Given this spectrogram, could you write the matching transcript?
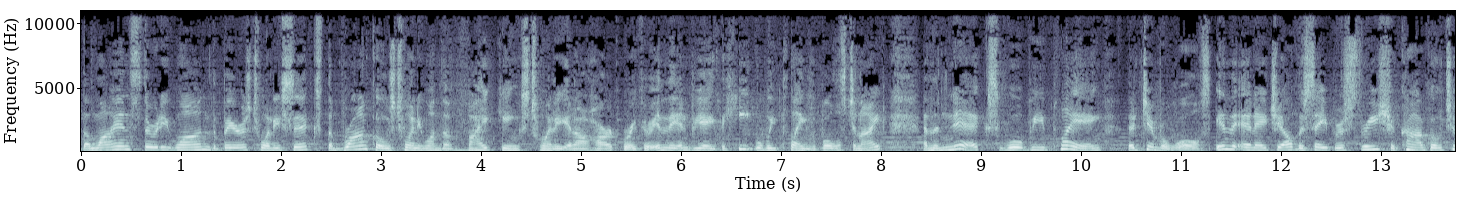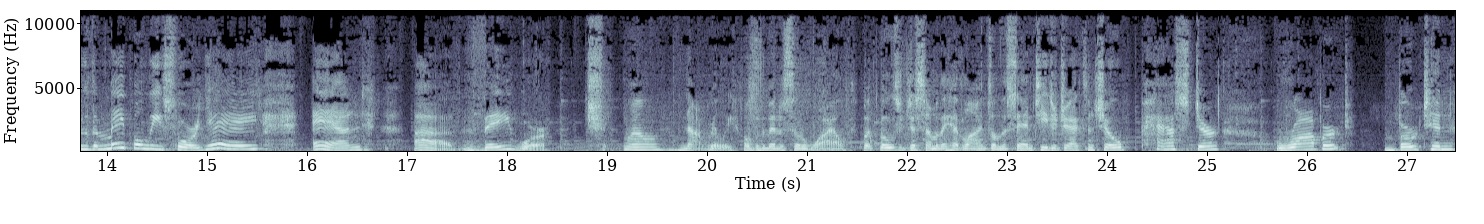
The Lions 31, the Bears 26, the Broncos 21, the Vikings 20 in a heartbreaker. In the NBA, the Heat will be playing the Bulls tonight, and the Knicks will be playing the Timberwolves. In the NHL, the Sabres 3, Chicago 2, the Maple Leafs 4, yay! And uh, they were well, not really, over the Minnesota Wild. But those are just some of the headlines on the Santita Jackson Show. Pastor Robert Burton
